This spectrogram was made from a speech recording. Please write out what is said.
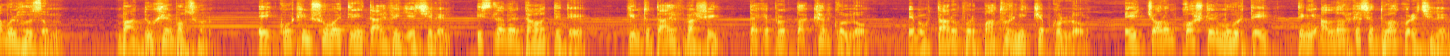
আমুল হুজন বা দুঃখের বছর। এই কঠিন সময় তিনি তায়েফে গিয়েছিলেন ইসলামের দাওয়াত দিতে, কিন্তু তায়েফবাসী তাকে প্রত্যাখ্যান করল এবং তার উপর পাথর নিক্ষেপ করল। এই চরম কষ্টের মুহূর্তে তিনি আল্লাহর কাছে দোয়া করেছিলেন,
